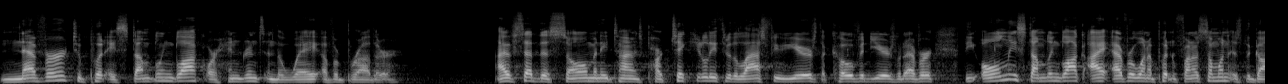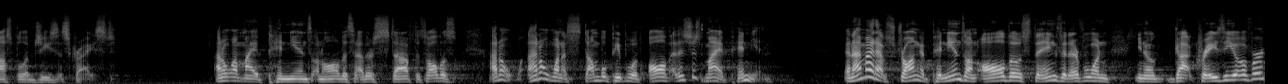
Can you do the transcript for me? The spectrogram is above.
never to put a stumbling block or hindrance in the way of a brother. I've said this so many times, particularly through the last few years, the COVID years, whatever. The only stumbling block I ever want to put in front of someone is the gospel of Jesus Christ. I don't want my opinions on all this other stuff. There's all this. I don't. I don't want to stumble people with all that. It's just my opinion. And I might have strong opinions on all those things that everyone, you know, got crazy over.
